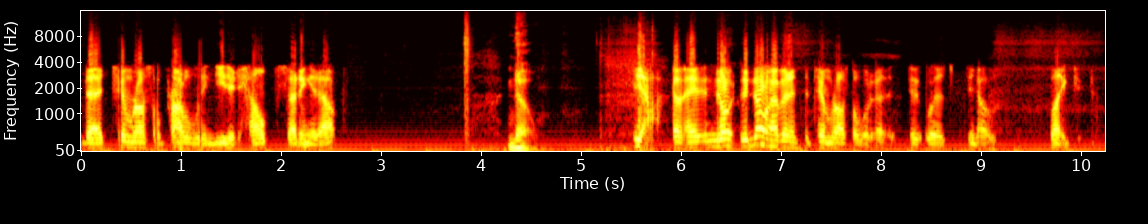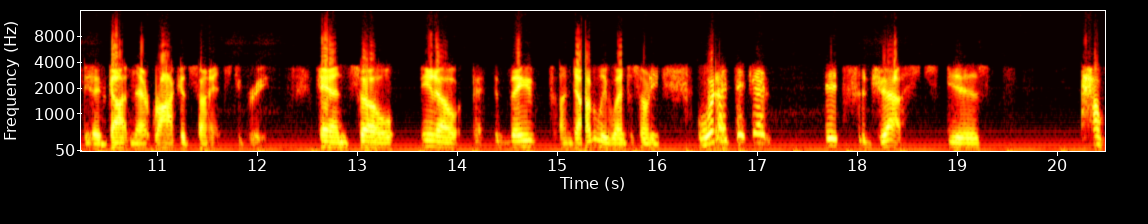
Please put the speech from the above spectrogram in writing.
that Tim Russell probably needed help setting it up? No. Yeah, uh, no, no evidence that Tim Russell would have. It was, you know, like had gotten that rocket science degree, and so you know they undoubtedly went to somebody. What I think it it suggests is how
